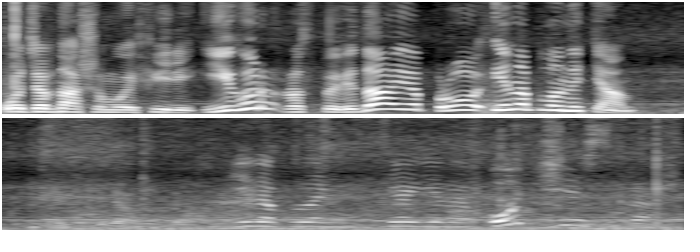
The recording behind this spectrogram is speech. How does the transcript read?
Отже, в нашому ефірі Ігор розповідає про інопланетян. инопланетянина очень страшно.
